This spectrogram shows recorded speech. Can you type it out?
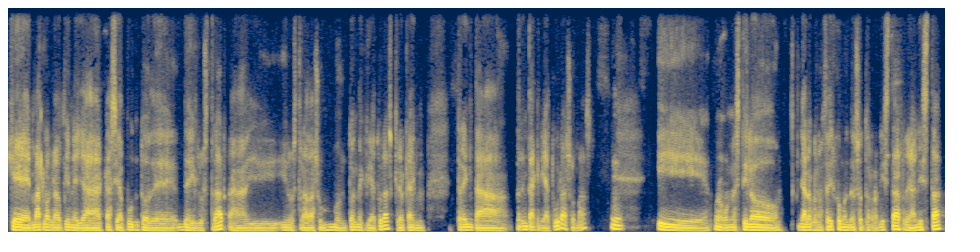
que Marlock lo tiene ya casi a punto de, ilustrar. Hay ilustradas un montón de criaturas, creo que hay 30, 30 criaturas o más. Y bueno, un estilo, ya lo conocéis como el de esoterrorista, realista,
